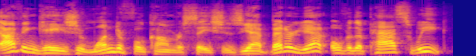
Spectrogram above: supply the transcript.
I've engaged in wonderful conversations. Yeah, better yet, over the past week,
